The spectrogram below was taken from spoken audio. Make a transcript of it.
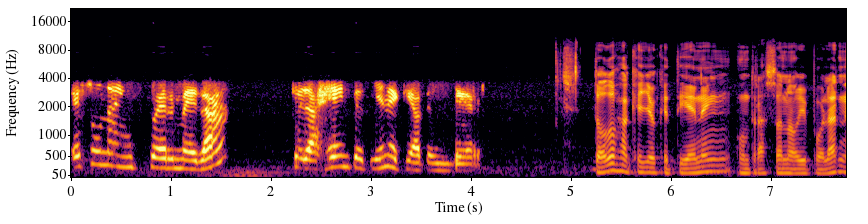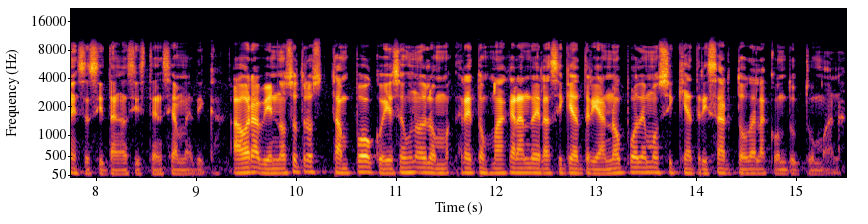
es una enfermedad que la gente tiene que atender. Todos aquellos que tienen un trastorno bipolar necesitan asistencia médica. Ahora bien, nosotros tampoco, y ese es uno de los retos más grandes de la psiquiatría, no podemos psiquiatrizar toda la conducta humana.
